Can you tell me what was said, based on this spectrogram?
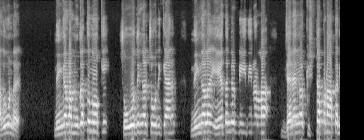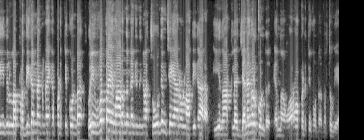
അതുകൊണ്ട് നിങ്ങളുടെ മുഖത്ത് നോക്കി ചോദ്യങ്ങൾ ചോദിക്കാനും നിങ്ങൾ ഏതെങ്കിലും രീതിയിലുള്ള ജനങ്ങൾക്ക് ഇഷ്ടപ്പെടാത്ത രീതിയിലുള്ള പ്രതികരണങ്ങൾ രേഖപ്പെടുത്തിക്കൊണ്ട് ഒരു യുവത്തായി മാറുന്നുണ്ടെങ്കിൽ നിങ്ങളെ ചോദ്യം ചെയ്യാനുള്ള അധികാരം ഈ നാട്ടിലെ ജനങ്ങൾക്കുണ്ട് എന്ന് ഓർമ്മപ്പെടുത്തിക്കൊണ്ട് നിർത്തുകയാണ്.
